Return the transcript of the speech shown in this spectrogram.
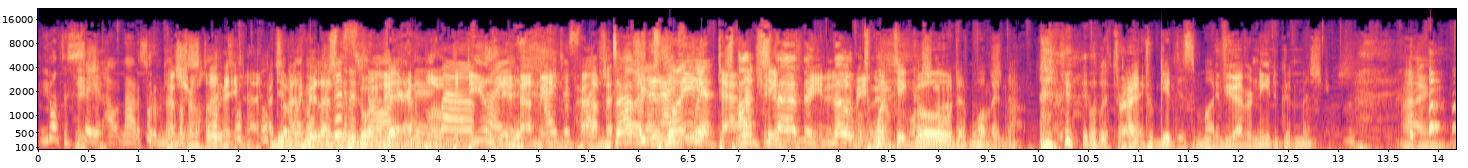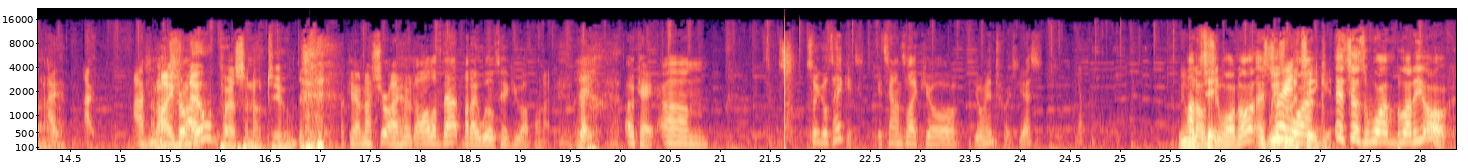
you don't have to say it out loud. It's sort of an Kestrel, I understood. mean, I- sort I did not like realize we were going there. You're going to blow Well, up the deal right. here. I I mean, just perhaps like I- Daffy, to I just didn't mean it, Daffy. Outstanding it. I noble. mean, Twenty gold, not, woman. We're trying Right. to get this money. If you ever need a good mistress, I, I, I, I, I'm I might sure know a person or two. Okay, I'm not sure I heard all of that, but I will take you up on it. Great. Okay. Um. So you'll take it. It sounds like you're you're into it. Yes. Yep. We I will don't take, see why not. It's we just will one, take it. It's just one bloody orc.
